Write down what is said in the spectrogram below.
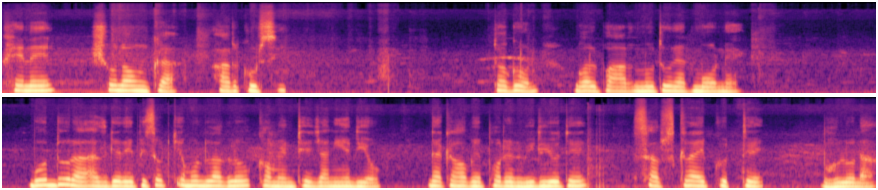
ফেলে সোলঙ্কা আর কুর্সি। তখন গল্প আর নতুন এক মোড় নেয়। বন্ধুরা, আজকের এপিসোড কেমন লাগল কমেন্টে জানিয়ে দিও। দেখা হবে পরের ভিডিওতে। সাবস্ক্রাইব করতে ভুলো না।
